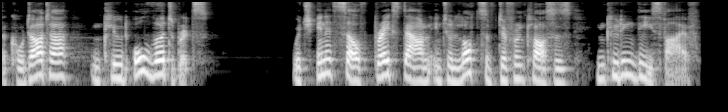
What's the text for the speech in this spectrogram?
The chordata include all vertebrates, which in itself breaks down into lots of different classes, including these five.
